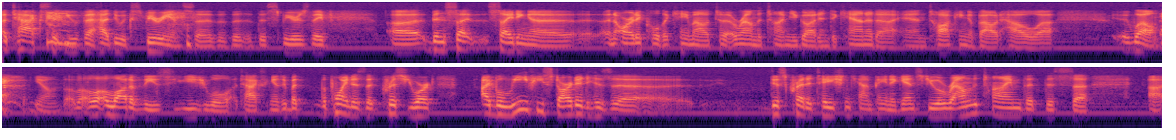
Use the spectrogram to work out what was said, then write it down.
attacks that you've had to experience, the, the the spears, they've uh, been ci- citing a, an article that came out uh, around the time you got into Canada and talking about how. Uh, well, you know, a, a lot of these usual attacks against you. But the point is that Chris York, I believe he started his uh, discreditation campaign against you around the time that this uh, uh,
